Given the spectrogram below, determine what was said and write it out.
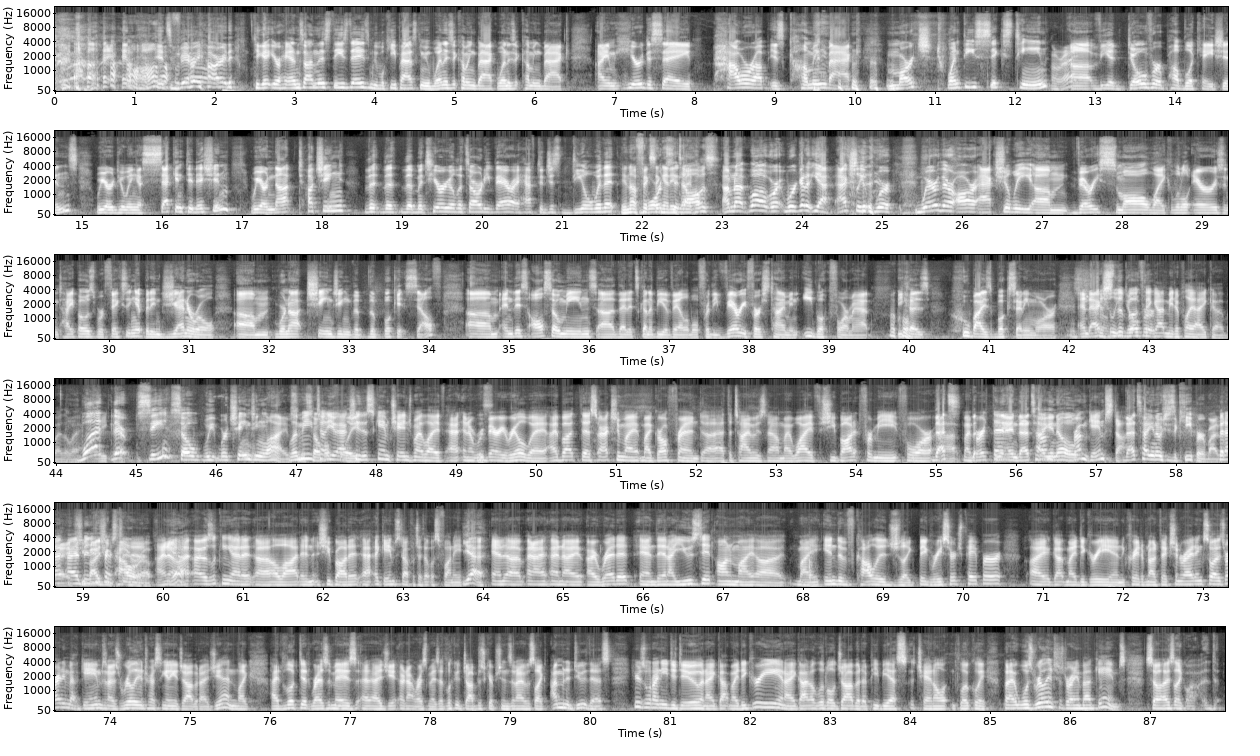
and it's very hard to get your hands on this these days. People keep asking me, when is it coming back? When is it coming back? I am here to say Power Up is coming back March 2016 All right. uh, via Dover Publications. We are doing a second edition. We are not touching the, the, the material that's already there. I have to just deal with it. You're not fixing Warts any typos? I'm not. Well, we're, we're gonna. Yeah, actually, we're where there are actually um, very small like little errors and typos. We're fixing it, but in general, um, we're not changing the the book itself. Um, and this also means uh, that it's going to be available for the very first time in ebook format oh, because who buys books anymore? and actually, the book Dover, that got me to play Ico, by the way. what Ico. there? See, so we, we're changing lives. Let and me so tell you, actually, this game changed my life a- in a re- very real way. I bought this, or actually, my, my girlfriend uh, at the time, who's now my wife, she bought it for me for That's uh, my th- birthday. and that's how from- you know From GameStop. That's how you know she's a keeper. By the but way, I, I've she buys you power up. I know. Yeah. I, I was looking at it uh, a lot, and she bought it at, at GameStop, which I thought was funny. Yeah. And uh, and I and I, I read it, and then I used it on my uh, my end of college like big research paper. I got my degree in creative nonfiction writing, so I was writing about games, and I was really interested in getting a job at IGN. Like I'd looked at resumes at IGN, or not resumes. I'd looked at job descriptions, and I was like, I'm going to do this. Here's what I need to do, and I got my degree, and I got a little job at a PBS channel locally. But I was really interested in writing about games, so I was like,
